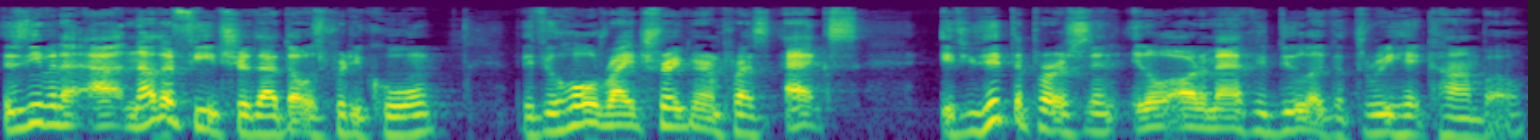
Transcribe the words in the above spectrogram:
There's even another feature that I thought was pretty cool. If you hold right trigger and press X, if you hit the person, it'll automatically do like a three hit combo.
